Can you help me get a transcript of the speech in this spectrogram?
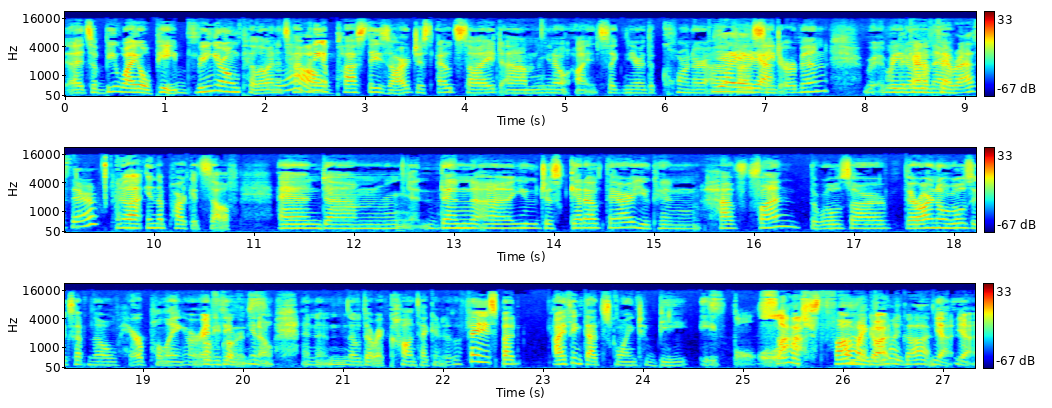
it's a BYOP. Bring your own pillow, and it's happening at Place des Arts, just outside. Um, you know, uh, it's like near the corner of Yeah, yeah, uh, yeah. Saint Urbain, right the around kind of there. terrace there? uh, in the park itself. And um, then uh, you just get out there. You can have fun. The rules are there are no rules except no hair pulling or anything, you know, and uh, no direct contact into the face. But I think that's going to be a blast. So much fun. Oh my god. Oh my God. Yeah, yeah.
